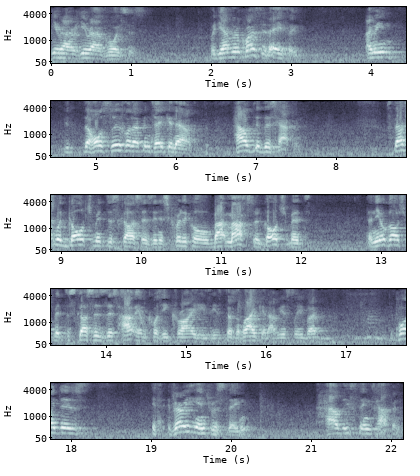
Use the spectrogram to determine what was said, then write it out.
hear our, hear our voices. But you haven't requested anything. I mean, the whole slichot have been taken out. How did this happen? So that's what Goldschmidt discusses in his critical machzor. Goldschmidt, Daniel Goldschmidt discusses this. How, of course, he cried. He, he doesn't like it, obviously, but the point is, it's very interesting how these things happen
